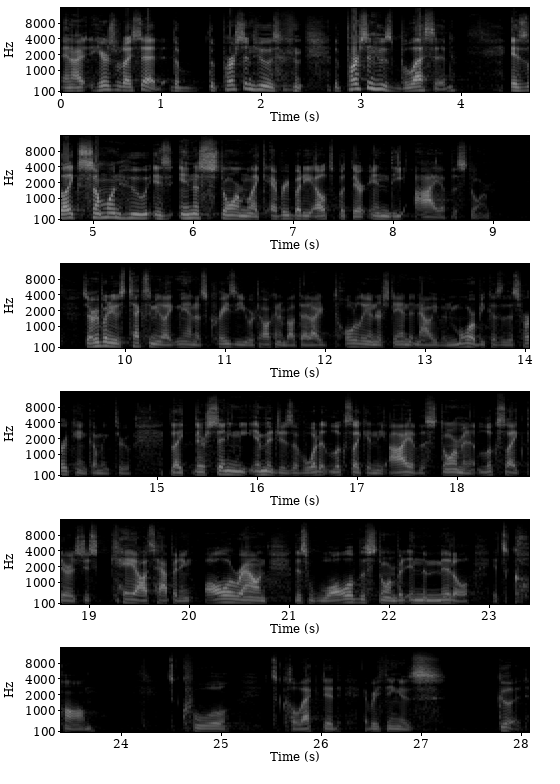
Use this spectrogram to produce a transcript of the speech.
And I, here's what I said: the, the person who's the person who's blessed is like someone who is in a storm like everybody else, but they're in the eye of the storm. So everybody was texting me like, "Man, it's crazy you were talking about that. I totally understand it now even more because of this hurricane coming through." Like they're sending me images of what it looks like in the eye of the storm and it looks like there's just chaos happening all around this wall of the storm, but in the middle, it's calm. It's cool, it's collected, everything is good.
